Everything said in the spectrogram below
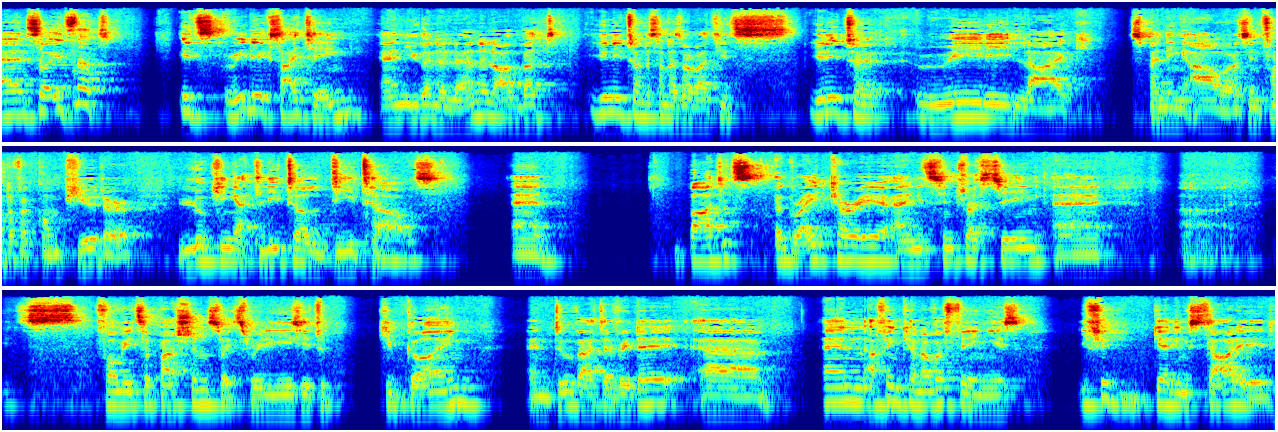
And so it's not, it's really exciting and you're going to learn a lot, but you need to understand as well that it's, you need to really like spending hours in front of a computer looking at little details. And, but it's a great career and it's interesting and uh, it's, for me, it's a passion. So it's really easy to keep going and do that every day. Uh, and I think another thing is if you're getting started,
